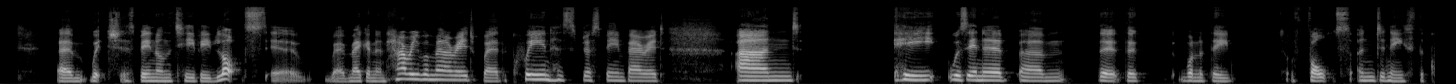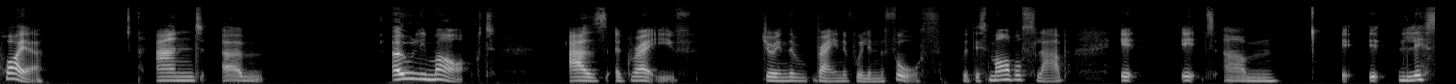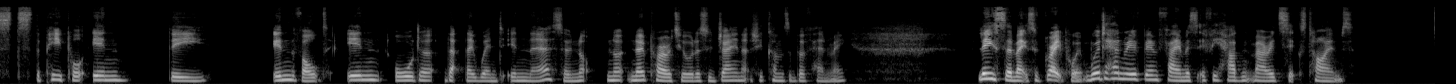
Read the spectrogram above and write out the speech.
um, which has been on the TV lots, uh, where Meghan and Harry were married, where the Queen has just been buried, and he was in a um, the the one of the sort of vaults underneath the choir, and um, only marked as a grave during the reign of William IV with this marble slab. It it um it, it lists the people in the in the vault in order that they went in there, so not not no priority order. So Jane actually comes above Henry. Lisa makes a great point. Would Henry have been famous if he hadn't married six times?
